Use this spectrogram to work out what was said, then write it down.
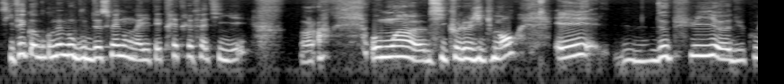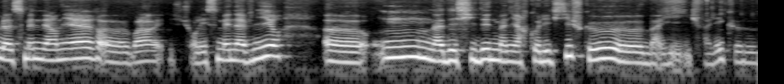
Ce qui fait que quand même au bout de deux semaines on a été très très fatigués au moins euh, psychologiquement. Et depuis euh, du coup la semaine dernière, euh, voilà, sur les semaines à venir, on a décidé de manière collective que bah, il fallait que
